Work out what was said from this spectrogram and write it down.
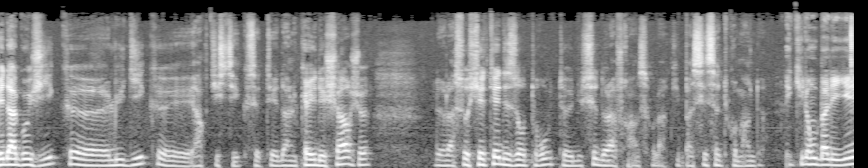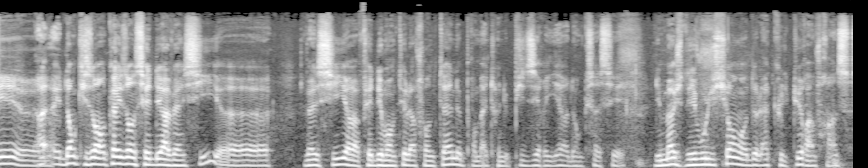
pédagogique, euh, ludique et artistique. C'était dans le cahier des charges de la Société des autoroutes du sud de la France, voilà, qui passait cette commande et qui l'ont balayé. Euh, ah, et donc, ils ont, quand ils ont cédé à Vinci, euh, Vinci a fait démonter la fontaine pour mettre une pizzeria. Donc, ça, c'est l'image d'évolution de la culture en France.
